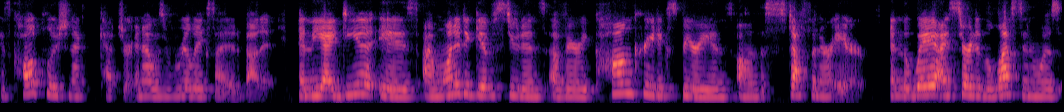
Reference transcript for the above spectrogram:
it's called Pollution Catcher and I was really excited about it. And the idea is I wanted to give students a very concrete experience on the stuff in our air. And the way I started the lesson was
